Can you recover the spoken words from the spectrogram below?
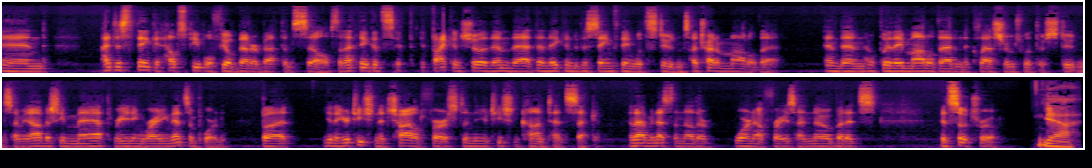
And I just think it helps people feel better about themselves. And I think it's, if, if I can show them that, then they can do the same thing with students. I try to model that. And then hopefully they model that in the classrooms with their students. I mean, obviously, math, reading, writing, that's important. But, you know, you're teaching a child first and then you're teaching content second. And I mean that's another worn out phrase I know, but it's it's so true. Yeah,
